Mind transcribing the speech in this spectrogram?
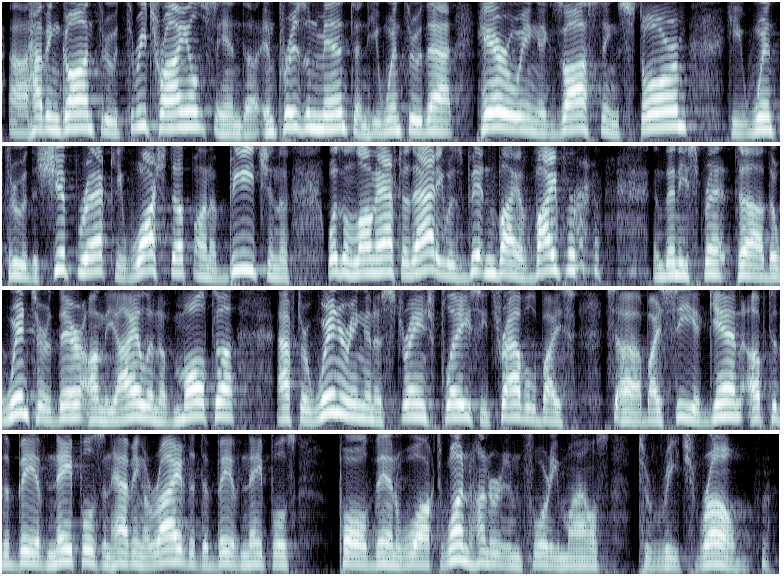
uh, having gone through three trials and uh, imprisonment, and he went through that harrowing, exhausting storm. He went through the shipwreck. He washed up on a beach, and it wasn't long after that he was bitten by a viper. and then he spent uh, the winter there on the island of Malta. After wintering in a strange place, he traveled by, uh, by sea again up to the Bay of Naples, and having arrived at the Bay of Naples, Paul then walked 140 miles to reach Rome.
